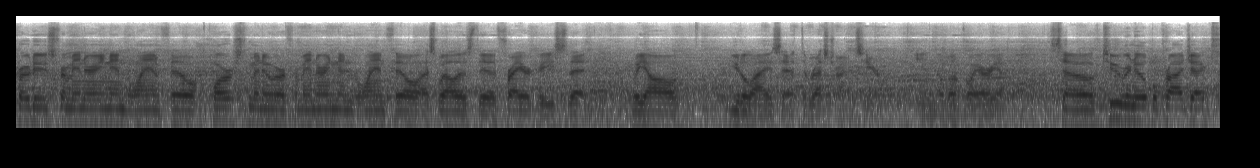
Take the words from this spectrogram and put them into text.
produce from entering into the landfill, horse manure from entering into the landfill, as well as the fryer grease that we all utilize at the restaurants here in the local area. So two renewable projects,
